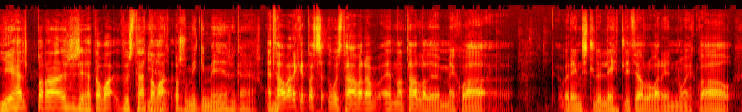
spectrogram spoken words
Ég held bara, og sé, þetta var, veist, ég þetta held var bara svo mikið með þessum gæja sko. En það var ekkert að, þú veist, það var að hérna, talaði um eitthvað reynslu litli þjálfarinn og eitthvað og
